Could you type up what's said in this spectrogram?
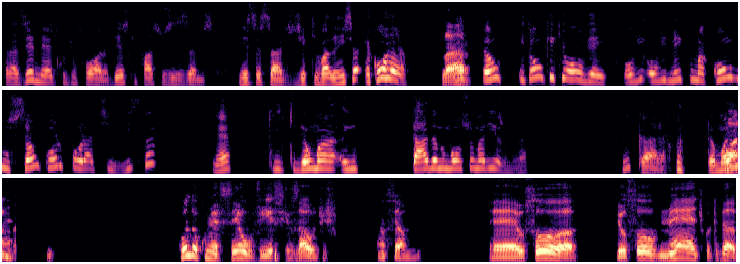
Trazer médico de fora, desde que faça os exames necessários de equivalência, é correto. Claro. Então, então o que, que houve aí? Houve, houve meio que uma condução corporativista, né? Que, que deu uma entrada no bolsonarismo, né? E, cara, estamos aí. Quando eu comecei a ouvir esses áudios, Anselmo, é, eu sou eu sou médico aqui da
